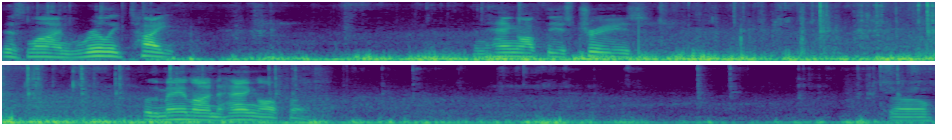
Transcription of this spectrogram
this line really tight and hang off these trees for the main line to hang off of. So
